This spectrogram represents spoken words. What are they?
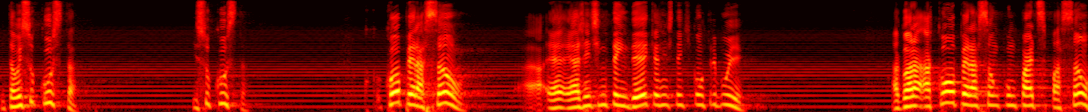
Então isso custa. Isso custa. Cooperação é, é a gente entender que a gente tem que contribuir. Agora, a cooperação com participação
